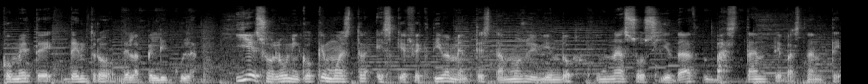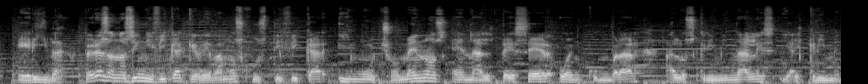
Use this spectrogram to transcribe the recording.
comete dentro de la película. Y eso lo único que muestra es que efectivamente estamos viviendo una sociedad bastante, bastante herida. Pero eso no significa que debamos justificar y mucho menos enaltecer o encumbrar a los criminales y al crimen.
